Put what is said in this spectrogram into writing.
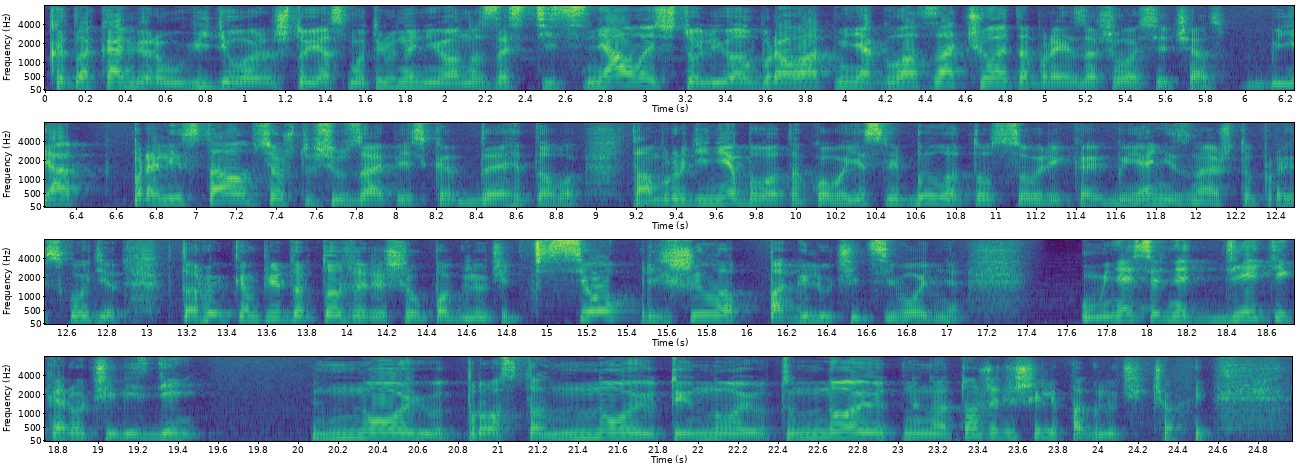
когда камера увидела, что я смотрю на нее, она застеснялась, что ли, убрала от меня глаза. Что это произошло сейчас? Я пролистал все, что всю запись до этого. Там вроде не было такого. Если было, то сори, как бы. Я не знаю, что происходит. Второй компьютер тоже решил поглючить. Все решило поглючить сегодня. У меня сегодня дети, короче, весь день ноют, просто ноют и ноют, ноют, ноют. Тоже решили поглючить, что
